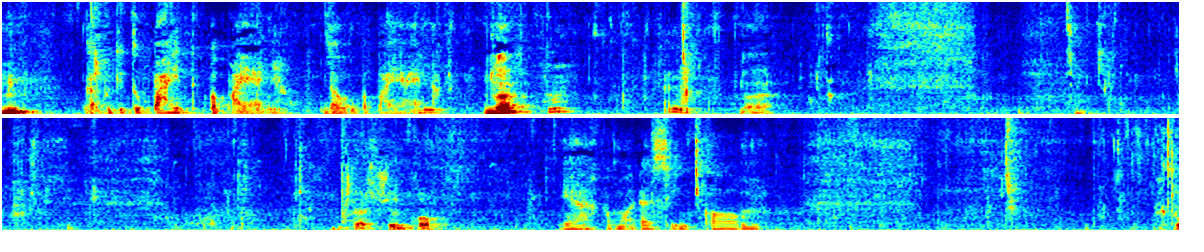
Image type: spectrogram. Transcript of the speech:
Hm? Nggak begitu pahit pepayanya. Daun pepaya enak. Ne? Enak. På. Ya, kamu ada singkong. Ska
